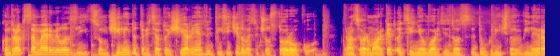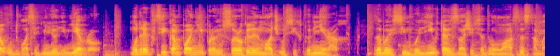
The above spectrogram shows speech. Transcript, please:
Контракт Самервіла з Лідсом чинний до 30 червня 2026 року. Трансфермаркет оцінює вартість 22-річного Вінгера у 20 мільйонів євро. Мудрик в цій кампанії провів 41 матч у всіх турнірах, забив 7 голів та відзначився двома асистами.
